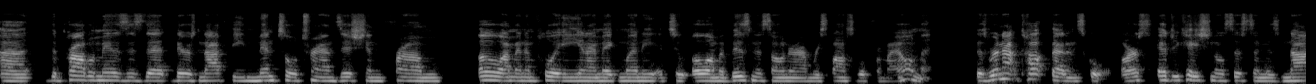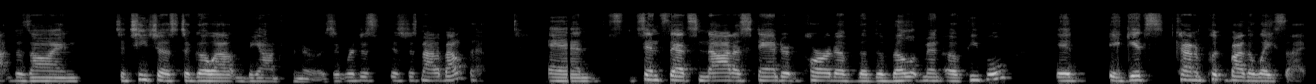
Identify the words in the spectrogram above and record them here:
Uh, the problem is is that there's not the mental transition from oh i'm an employee and i make money to oh i'm a business owner i'm responsible for my own money. Because we're not taught that in school. Our educational system is not designed to teach us to go out and be entrepreneurs. We're just it's just not about that. And since that's not a standard part of the development of people, it it gets kind of put by the wayside.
